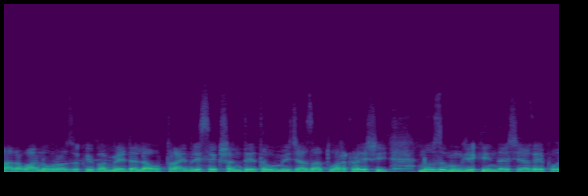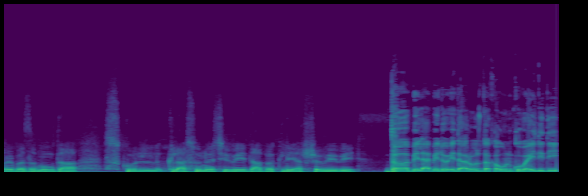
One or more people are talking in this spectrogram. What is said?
را روانو ورځو کې به میډل او پرایمري سیکشن دې ته هم اجازات ورکړی شي نو زمونږ یقین دی چې هغه پورې به زمونږ دا سکول کلاسونه چې وي دا به کلیر شوي وي. د بېلابېلو ادارو زده کوونکو ویلي دي،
